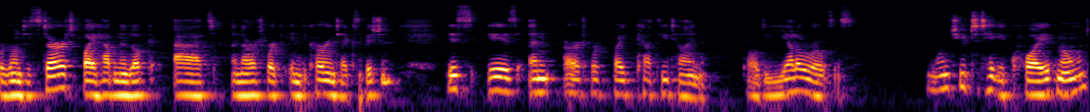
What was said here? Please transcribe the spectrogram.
We're going to start by having a look at an artwork in the current exhibition. This is an artwork by Kathy Tynan called Yellow Roses. I want you to take a quiet moment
